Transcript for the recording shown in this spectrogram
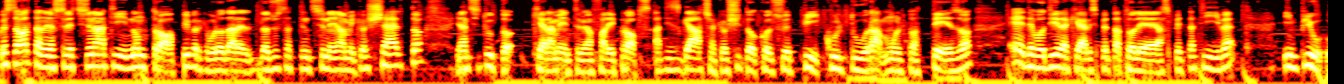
Questa volta ne ho selezionati non troppi perché volevo dare la giusta attenzione ai nomi che ho scelto. Innanzitutto, chiaramente, dobbiamo fare i props a Disgacia che è uscito col suo EP Cultura, molto atteso. E devo dire che ha rispettato le aspettative. In più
